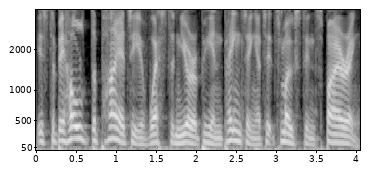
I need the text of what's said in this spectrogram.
is to behold the piety of Western European painting at its most inspiring.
